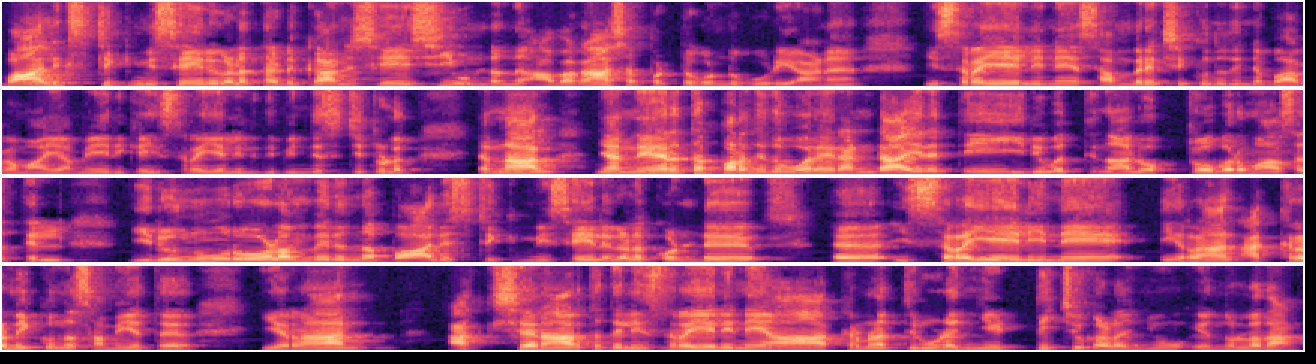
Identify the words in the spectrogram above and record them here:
ബാലിസ്റ്റിക് മിസൈലുകളെ തടുക്കാൻ ശേഷിയുണ്ടെന്ന് അവകാശപ്പെട്ടുകൊണ്ട് കൂടിയാണ് ഇസ്രയേലിനെ സംരക്ഷിക്കുന്നതിന്റെ ഭാഗമായി അമേരിക്ക ഇസ്രയേലിൽ ഇത് വിന്യസിച്ചിട്ടുള്ളത്. എന്നാൽ ഞാൻ നേരത്തെ പറഞ്ഞതുപോലെ രണ്ടായിരത്തി ഇരുപത്തിനാല് ഒക്ടോബർ മാസത്തിൽ ഇരുന്നൂറോളം വരുന്ന ബാലിസ്റ്റിക് മിസൈലുകളെ കൊണ്ട് ഇസ്രയേലിനെ ഇറാൻ ആക്രമിക്കുന്ന സമയത്ത് ഇറാൻ അക്ഷരാർത്ഥത്തിൽ ഇസ്രയേലിനെ ആ ആക്രമണത്തിലൂടെ ഞെട്ടിച്ചു കളഞ്ഞു എന്നുള്ളതാണ്.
